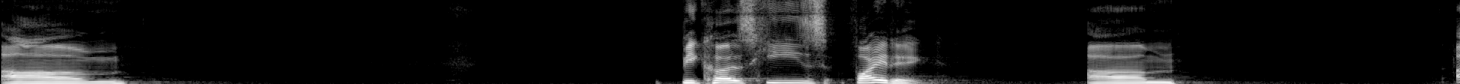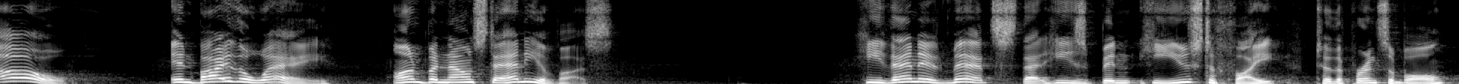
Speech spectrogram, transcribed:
Um because he's fighting. Um Oh, and by the way, unbeknownst to any of us, he then admits that he's been he used to fight to the principal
